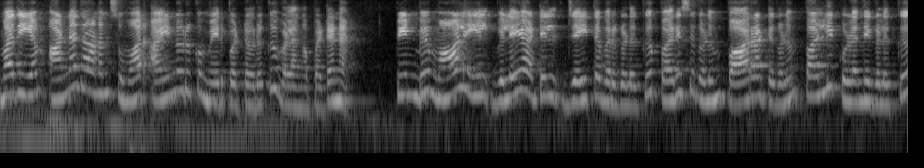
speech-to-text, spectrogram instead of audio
மதியம் அன்னதானம் சுமார் ஐநூறுக்கும் மேற்பட்டோருக்கு வழங்கப்பட்டன. பின்பு மாலையில் விளையாட்டில் ஜெயித்தவர்களுக்கு பரிசுகளும் பாராட்டுகளும் பள்ளி குழந்தைகளுக்கு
